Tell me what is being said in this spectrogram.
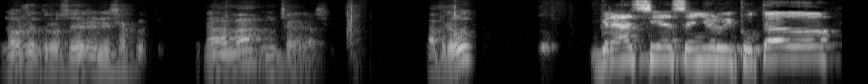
no retroceder en esa cuestión. Nada más, muchas gracias. La pregunta Gracias, señor diputado.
